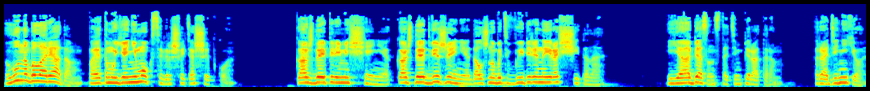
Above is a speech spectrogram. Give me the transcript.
Луна была рядом, поэтому я не мог совершить ошибку. Каждое перемещение, каждое движение должно быть выверено и рассчитано. Я обязан стать императором. Ради нее.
